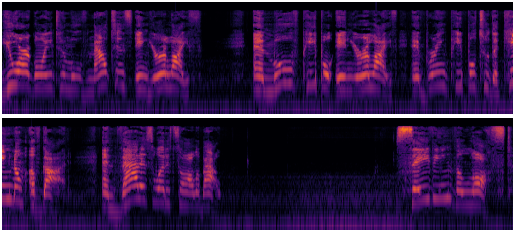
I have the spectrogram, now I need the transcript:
You are going to move mountains in your life and move people in your life and bring people to the kingdom of God. And that is what it's all about. Saving the lost.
